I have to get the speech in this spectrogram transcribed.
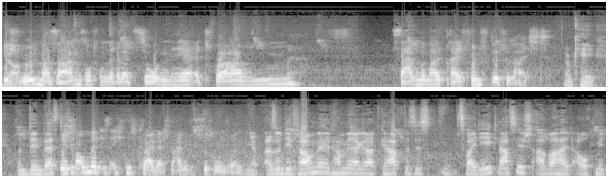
ja, Ich würde mal sagen, so von den Relationen her etwa, hm, sagen wir mal, drei Fünftel vielleicht. okay. Und den Rest Die Traumwelt ist echt nicht klein, da ist schon einiges zu tun drin. Ja, also die Traumwelt haben wir ja gerade gehabt, das ist 2D klassisch, aber halt auch mit,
